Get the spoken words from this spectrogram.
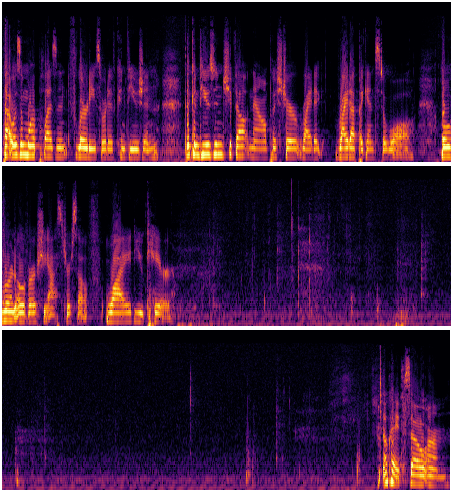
That was a more pleasant, flirty sort of confusion. The confusion she felt now pushed her right, right up against a wall. Over and over, she asked herself, Why do you care? Okay, so um,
